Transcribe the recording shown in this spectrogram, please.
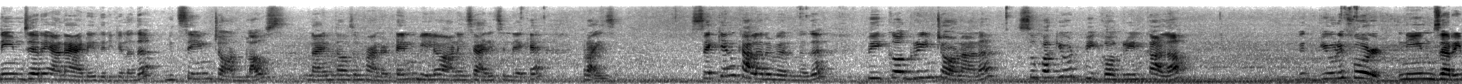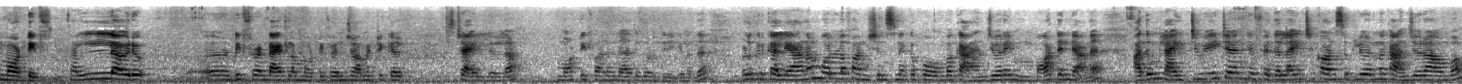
നീം ജെറി ആണ് ആഡ് ചെയ്തിരിക്കുന്നത്. With same tone blouse nine thousand five hundred ten below ആണ് ഈ സാരീസിന്റെയൊക്കെ പ്രൈസ് സെക്കൻഡ് കളർ വരുന്നത് പീക്കോ ഗ്രീൻ ടോൺ ആണ്. Super cute peacock green colour with beautiful നീം ജെറി മോട്ടീഫ് നല്ല ഒരു ഡിഫറെന്റ് ആയിട്ടുള്ള മോട്ടീഫ് ജോമെട്രിക്കൽ സ്റ്റൈലിലുള്ള മോട്ടീഫാണ് ഇതിനകത്ത് കൊടുത്തിരിക്കുന്നത്. നമ്മൾക്കൊരു കല്യാണം പോലുള്ള ഫംഗ്ഷൻസിനൊക്കെ പോകുമ്പോൾ കാഞ്ചൂര ഇമ്പോർട്ടന്റ് ആണ്. അതും light weight and feather light കോൺസെപ്റ്റിൽ വരുന്ന കാഞ്ചൂര ആകുമ്പോൾ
